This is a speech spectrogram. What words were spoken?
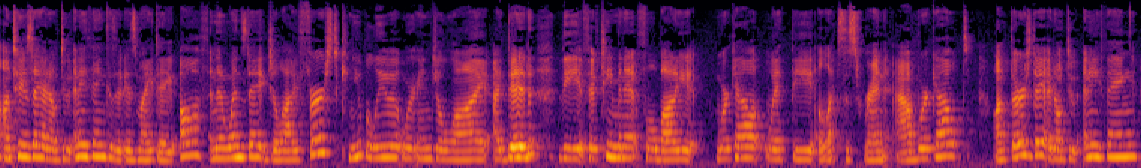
on Tuesday, I don't do anything because it is my day off. And then Wednesday, July 1st, can you believe it? We're in July. I did the 15 minute full body workout with the Alexis Ren ab workout. On Thursday, I don't do anything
